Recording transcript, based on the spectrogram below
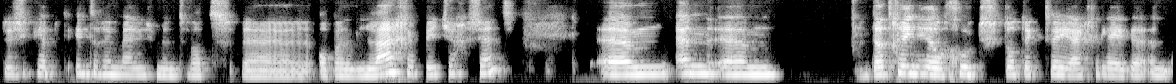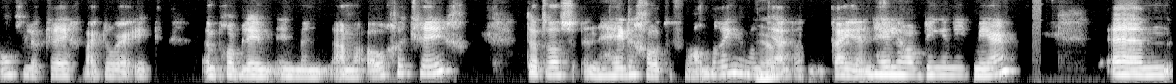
Dus ik heb het interim management wat uh, op een lager pitje gezet. Um, en um, dat ging heel goed tot ik twee jaar geleden een ongeluk kreeg, waardoor ik een probleem in mijn, aan mijn ogen kreeg. Dat was een hele grote verandering, want ja. ja, dan kan je een hele hoop dingen niet meer. En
